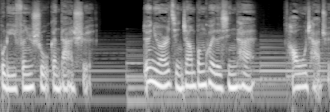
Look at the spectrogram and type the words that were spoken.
不离分数跟大学。对女儿紧张崩溃的心态毫无察觉。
